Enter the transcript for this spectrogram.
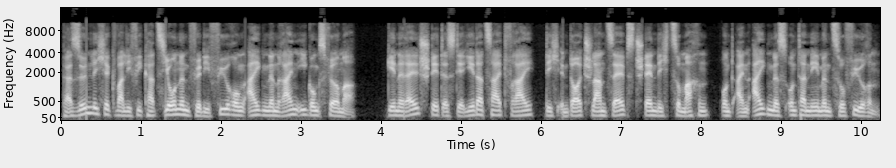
Persönliche Qualifikationen für die Führung eigenen Reinigungsfirma. Generell steht es dir jederzeit frei, dich in Deutschland selbstständig zu machen und ein eigenes Unternehmen zu führen.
